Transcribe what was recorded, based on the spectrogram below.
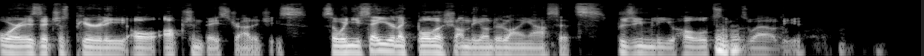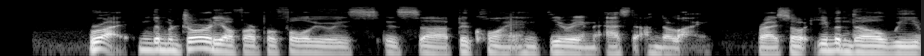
or is it just purely all option based strategies? So when you say you're like bullish on the underlying assets, presumably you hold some mm-hmm. as well, do you? Right. The majority of our portfolio is is uh, Bitcoin and Ethereum as the underlying. Right. So even though we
